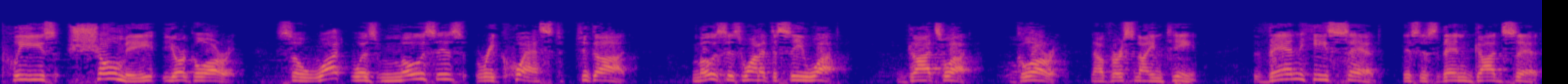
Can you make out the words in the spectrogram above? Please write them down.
please show me your glory. So what was Moses' request to God? Moses wanted to see what? God's what? Glory. Now verse 19. Then he said, this is then God said,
